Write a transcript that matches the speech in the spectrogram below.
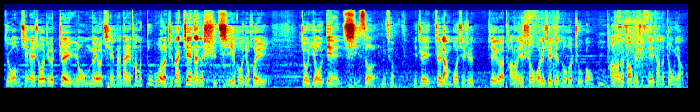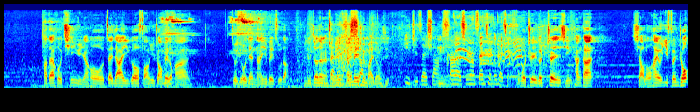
就是我们前面说这个阵容没有前排，但是他们度过了这段艰难的时期以后，就会就有点起色了。没错，你这这两波其实这个螳螂也收获了一些人头和助攻。嗯。螳螂的装备是非常的重要，他待会轻雨，然后再加一个防御装备的话，就有点难以被阻挡。我觉得赵大人还没还没去买东西，一直在刷，刷了身上三千多块钱。不过这个阵型看看，小龙还有一分钟，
